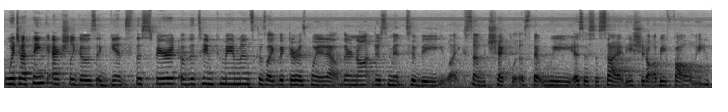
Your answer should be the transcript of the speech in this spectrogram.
which I think actually goes against the spirit of the Ten Commandments, because like Victor has pointed out, they're not just meant to be like some checklist that we as a society should all be following.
